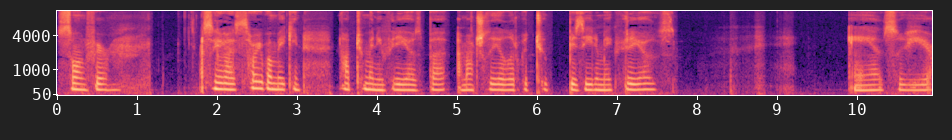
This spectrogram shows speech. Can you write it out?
So unfair. So you guys, sorry about making not too many videos, but I'm actually a little bit too busy to make videos. And so yeah,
